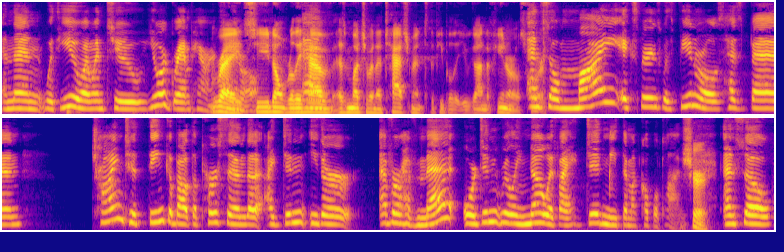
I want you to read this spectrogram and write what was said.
and then with you, I went to your grandparents' funeral right. funeral. So you don't really have And- as much of an attachment to the people that you've gone to funerals for. And so my experience with funerals has been trying to think about the person that I didn't either ever have met or didn't really know if I did meet them a couple times. sure. And so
